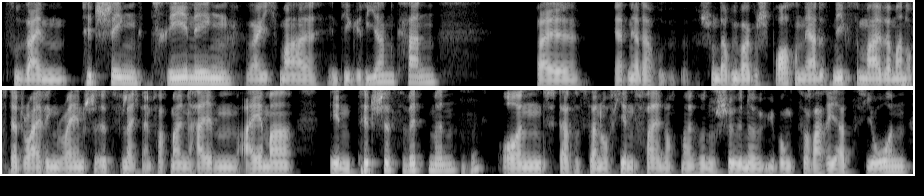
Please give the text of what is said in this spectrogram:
zu seinem Pitching-Training, sage ich mal, integrieren kann. Weil wir hatten ja da, schon darüber gesprochen, ja, das nächste Mal, wenn man auf der Driving Range ist, vielleicht einfach mal einen halben Eimer den Pitches widmen. Mhm. Und das ist dann auf jeden Fall nochmal so eine schöne Übung zur Variation,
